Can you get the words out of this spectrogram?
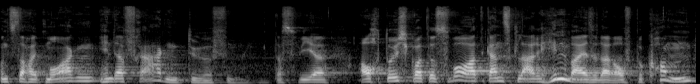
uns da heute Morgen hinterfragen dürfen, dass wir auch durch Gottes Wort ganz klare Hinweise darauf bekommen,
